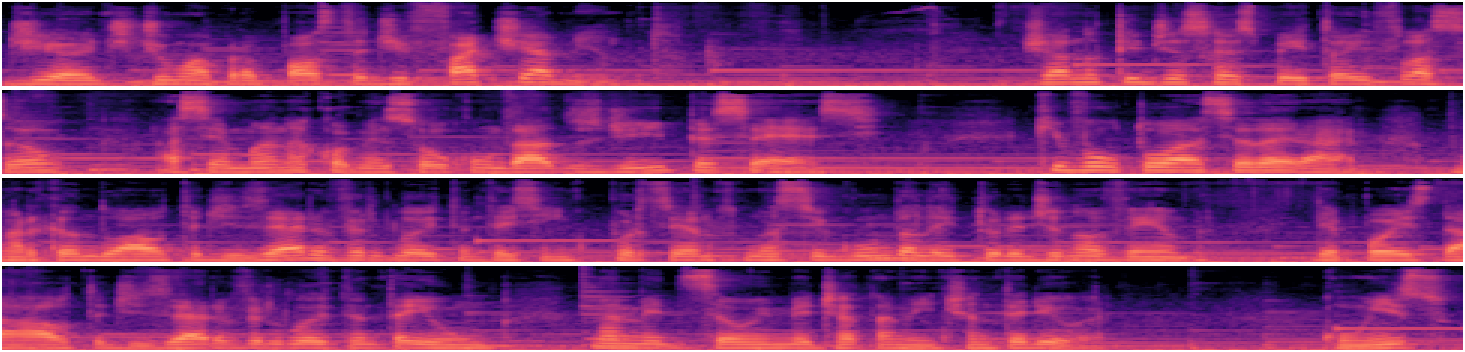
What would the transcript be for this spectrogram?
diante de uma proposta de fatiamento. Já no que diz respeito à inflação, a semana começou com dados de IPCS, que voltou a acelerar, marcando alta de 0,85% na segunda leitura de novembro, depois da alta de 0,81% na medição imediatamente anterior. Com isso,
